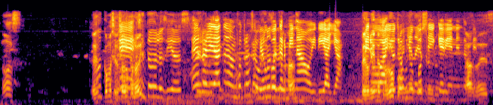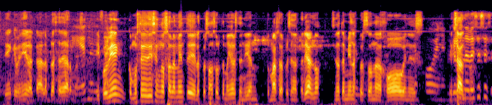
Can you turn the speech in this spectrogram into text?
¿no? Es- es- ¿cómo se resuelve Eh, por no hoy? hacen todos los días. En realidad sí. nosotros nuestro grupo. termina hoy día ya. Pero Pero, viene otro hay grupo. otros grupos otro sí grupo. que vienen Ah, también. no es, tienen que venir acá a la Plaza de Armas. es y pues bien, como ustedes dicen, no solamente las personas adultas mayores tendrían que tomarse la presión arterial, ¿no? Sino también las personas Los jóvenes. jóvenes. Porque Exacto. algunas veces es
